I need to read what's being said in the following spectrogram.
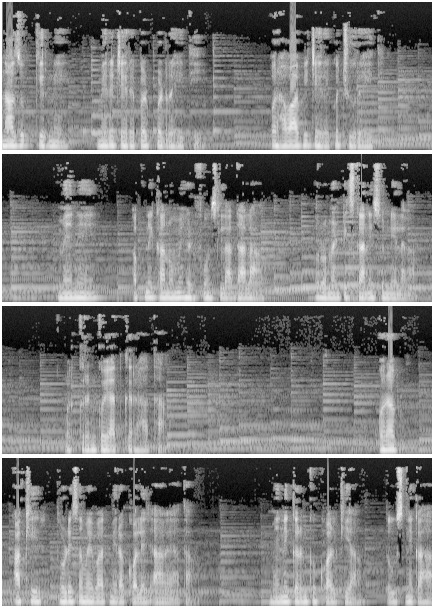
नाजुक किरणें मेरे चेहरे पर पड़ रही थी और हवा भी चेहरे को छू रही थी। मैंने अपने कानों में हेडफोन्स ला डाला और रोमांटिक्स गाने सुनने लगा और करण को याद कर रहा था। और अब आखिर थोड़े समय बाद मेरा कॉलेज आ गया था। मैंने करण को कॉल किया तो उसने कहा,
